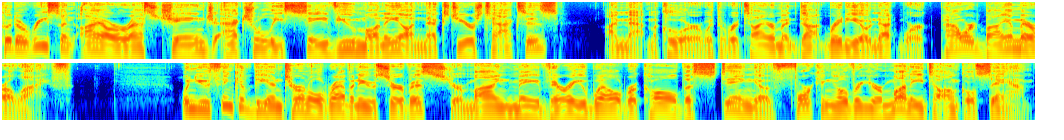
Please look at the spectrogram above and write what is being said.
Could a recent IRS change actually save you money on next year's taxes? I'm Matt McClure with the Retirement Radio Network, powered by AmeriLife. When you think of the Internal Revenue Service, your mind may very well recall the sting of forking over your money to Uncle Sam,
